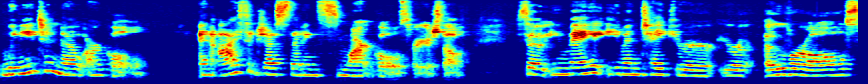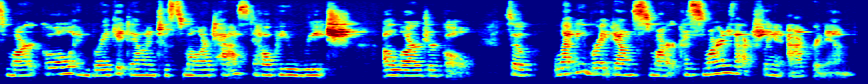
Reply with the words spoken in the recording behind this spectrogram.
We need to know our goal, and I suggest setting SMART goals for yourself. So you may even take your, your overall SMART goal and break it down into smaller tasks to help you reach a larger goal. So let me break down SMART because SMART is actually an acronym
